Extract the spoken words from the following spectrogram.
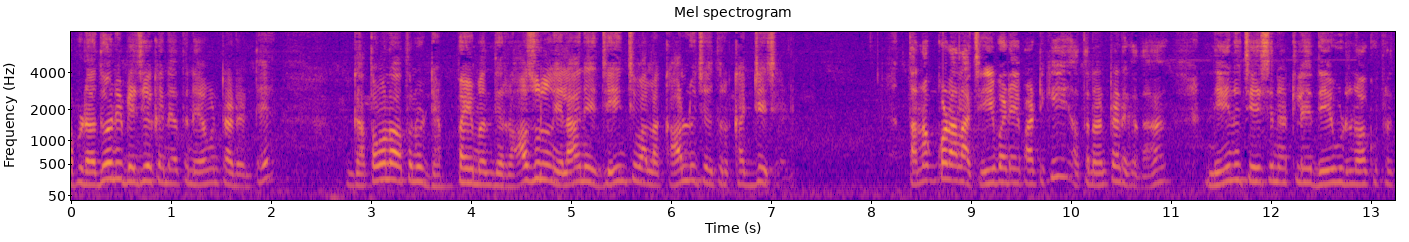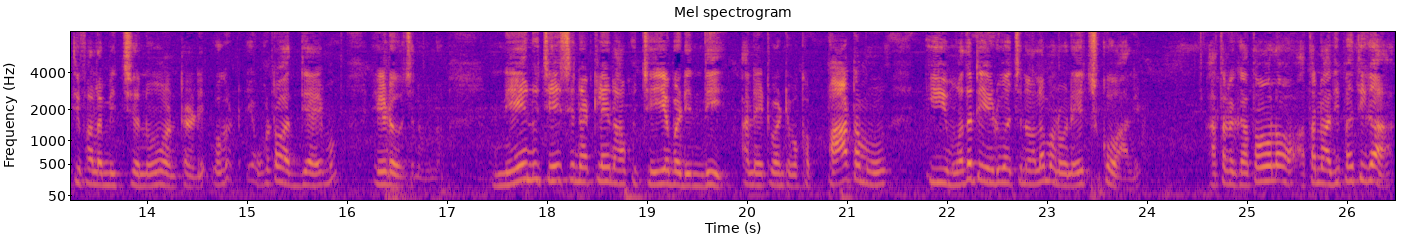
అప్పుడు అదోని బెజేక్ అనే అతను ఏమంటాడంటే గతంలో అతను డెబ్బై మంది రాజులను ఇలానే జయించి వాళ్ళ కాళ్ళు చేతులు కట్ చేశాడు. తనకు కూడా అలా చేయబడేపాటికి అతను అంటాడు కదా నేను చేసినట్లే దేవుడు నాకు ప్రతిఫలం ఇచ్చను అంటాడు. ఒకటి ఒకటో అధ్యాయము ఏడో వచనంలో నేను చేసినట్లే నాకు చేయబడింది అనేటువంటి ఒక పాఠము ఈ మొదటి ఏడు వచనాల్లో మనం నేర్చుకోవాలి. అతడు గతంలో అతను అధిపతిగా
